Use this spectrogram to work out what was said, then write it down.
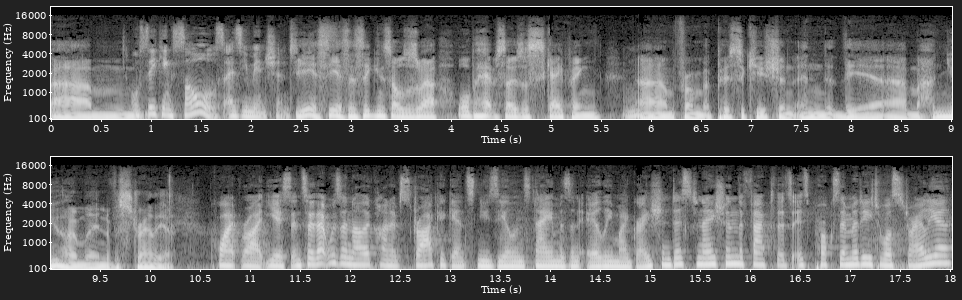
um, Or seeking souls, as you mentioned. Yes, yes, and seeking souls as well, or perhaps those escaping um, from persecution in their um, new homeland of Australia. Quite right, yes. And so that was another kind of strike against New Zealand's name as an early migration destination. The fact that its proximity to Australia,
